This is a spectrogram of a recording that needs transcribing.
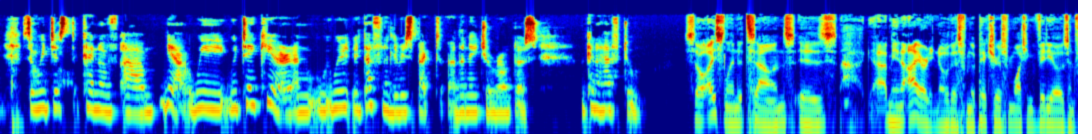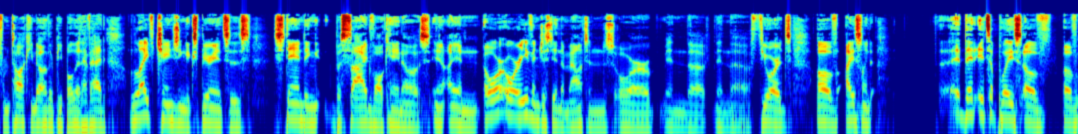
so we just kind of, um, yeah, we, we take care and we, we definitely respect the nature around us. We kind of have to. So Iceland, it sounds, is, I mean, I already know this from the pictures, from watching videos, and from talking to other people that have had life-changing experiences standing beside volcanoes in, in, or, or even just in the mountains or in the, in the fjords of Iceland. That it's a place of, of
